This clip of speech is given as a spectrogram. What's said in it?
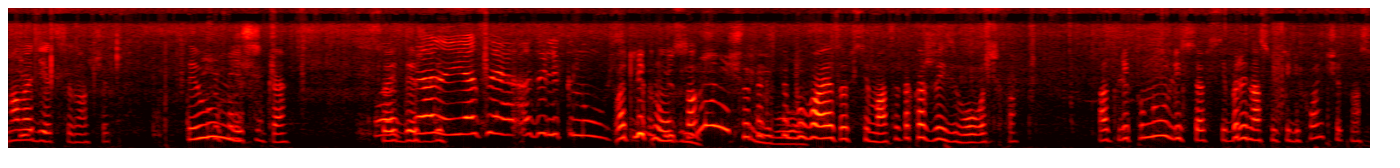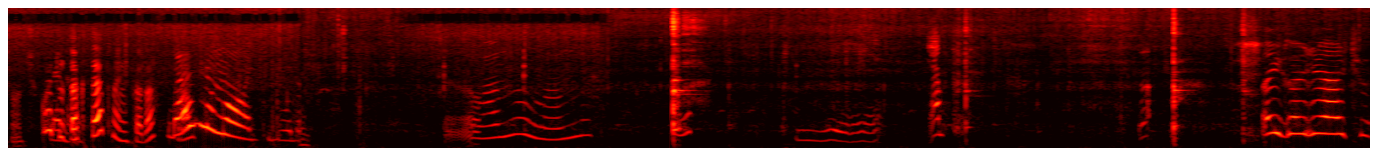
Молодець, синочок. Ти умничка. Все, йдеш. йдеш. Я це залікнувся. Отвлекнулся. Ну нічого, так це буває. за всіма. Це така жизнь, Вовочка. Отвлекнулися всі. Бери на свій телефончик, на сонечко. Ой, тут так тепленько, да? Дай знімати буду. Ладно, ладно. Є. Ай. Гаряче.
